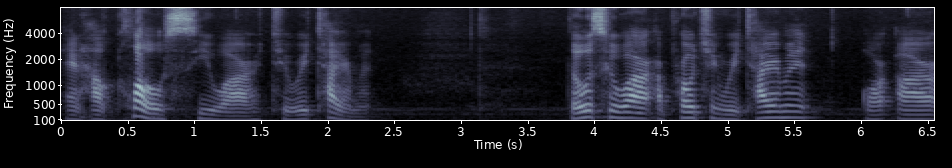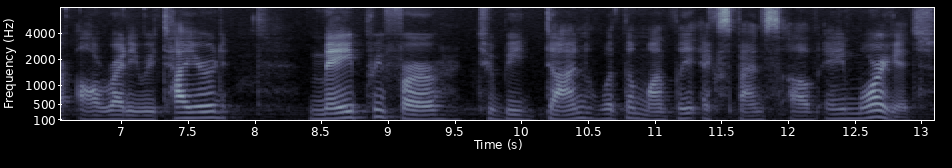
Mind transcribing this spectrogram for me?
and how close you are to retirement. Those who are approaching retirement or are already retired may prefer to be done with the monthly expense of a mortgage.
